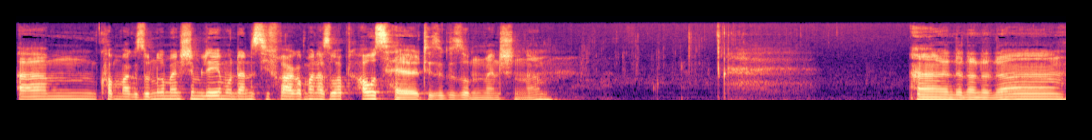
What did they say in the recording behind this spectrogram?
ähm, kommen mal gesundere Menschen im Leben und dann ist die Frage, ob man das überhaupt aushält, diese gesunden Menschen, ne? Äh, da, da, da, da.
